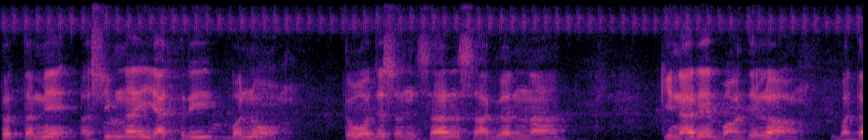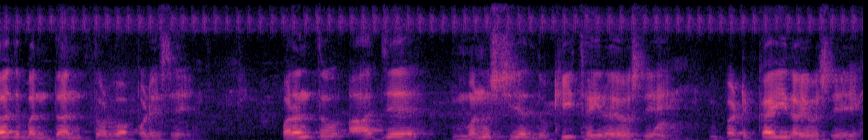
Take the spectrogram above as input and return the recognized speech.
તો તમે અસીમના યાત્રી બનો, તો જ સંસાર સાગરના કિનારે બાંધેલા બધા જ બંધન તોડવા પડે છે. પરંતુ આજે મનુષ્ય દુઃખી થઈ રહ્યો છે, ભટકાઈ રહ્યો છે.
